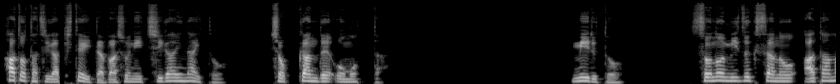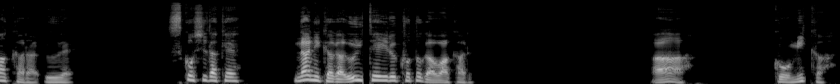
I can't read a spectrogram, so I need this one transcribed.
鳩たちが来ていた場所に違いないと直感で思った。見ると、その水草の頭から上、少しだけ何かが浮いていることがわかる。ああ、ゴミか。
